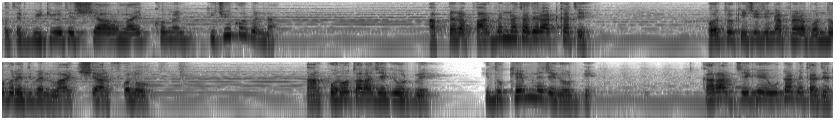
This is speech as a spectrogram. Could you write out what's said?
তাদের ভিডিওতে শেয়ার লাইক কমেন্ট কিছুই করবেন না। আপনারা পারবেন না তাদের আটকাতে। হয়তো কিছুদিন আপনারা বন্ধ করে দিবেন লাইক শেয়ার ফলো তারপরও তারা জেগে উঠবে। কিন্তু কেমনে জেগে উঠবে? কারা জেগে উঠাবে তাদের?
